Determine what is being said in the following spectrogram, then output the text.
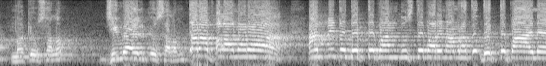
আপনাকেও সালাম, জিব্রাইলকেও সালাম। তারা ফালানারা, আপনি তো দেখতে পান, বুঝতে পারেন, আমরা তো দেখতে পাই না।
